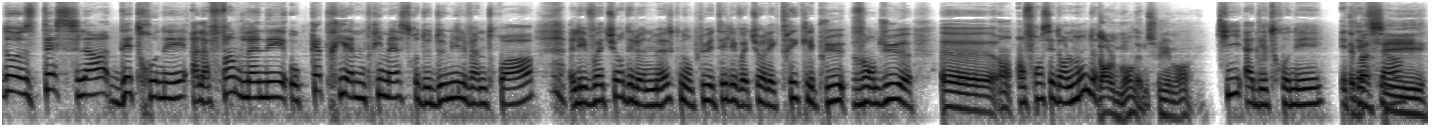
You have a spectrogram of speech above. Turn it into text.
Dose, Tesla détrôné à la fin de l'année au quatrième trimestre de 2023. Les voitures d'Elon Musk n'ont plus été les voitures électriques les plus vendues euh, en France et dans le monde. Dans le monde, absolument. Qui a détrôné eh ben, Tesla? C'est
